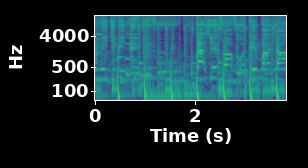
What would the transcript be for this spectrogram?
ami jibine kifu tashe swafu tepaja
